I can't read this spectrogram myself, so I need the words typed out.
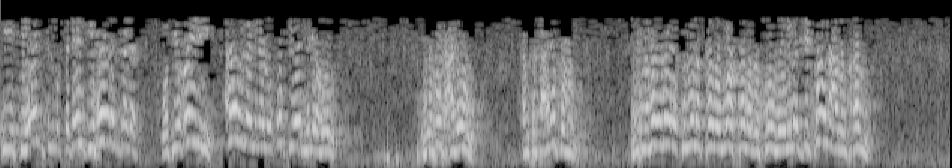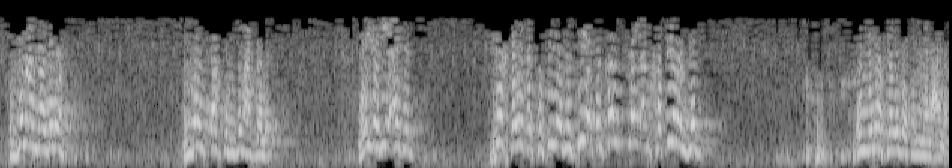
في في وجه المبتدعين في هذا البلد وفي غيره أولى من الوقوف في وجه اليهود. اليهود عدو أنت تعرفهم إنما هؤلاء يقولون قال الله قال الرسول ويلبسون على الخلق الجمعة الماضية من ذلك أختم الجمعة الثالثة وإذا بي أجد شيخ طريقة الصوفية نسيئة الخلق شيئا خطيرا جدا. إنه لا فائدة من العمل.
